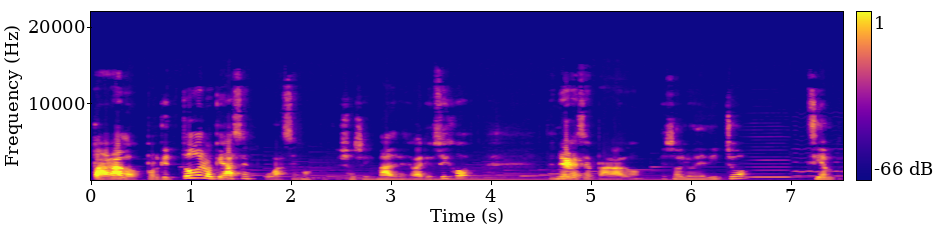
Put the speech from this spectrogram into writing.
pagado, porque todo lo que hacen, o hacemos, porque yo soy madre de varios hijos, tendría que ser pagado. Eso lo he dicho siempre.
